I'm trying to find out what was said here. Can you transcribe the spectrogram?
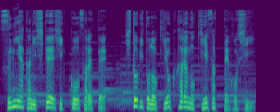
速やかに死刑執行されて人々の記憶からも消え去ってほしい。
